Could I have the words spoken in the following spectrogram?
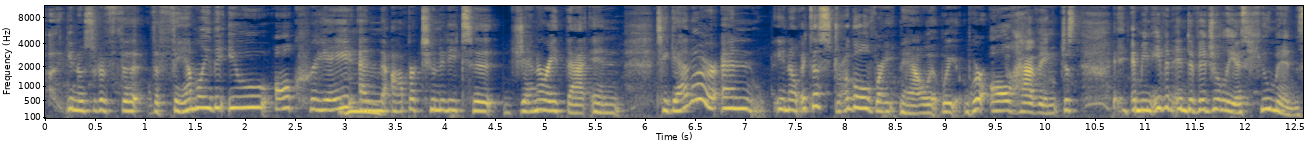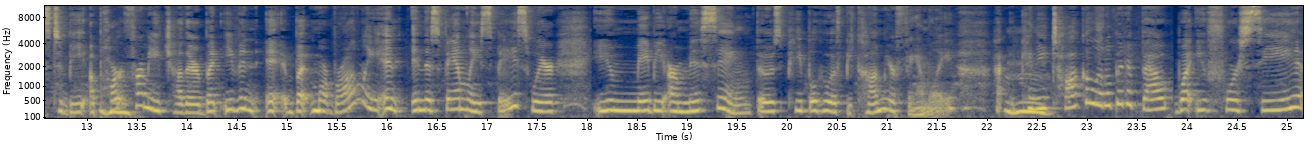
you know, sort of the, the family that you all create mm. and the opportunity to generate that in together. And, you know, it's a struggle right now we, we're all having just, I mean, even individually as humans to be apart mm-hmm. from each other, but even, eh, but more broadly in, in this family space where you maybe are missing those people who have become your family. Mm-hmm. Can you talk a little bit about what you foresee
